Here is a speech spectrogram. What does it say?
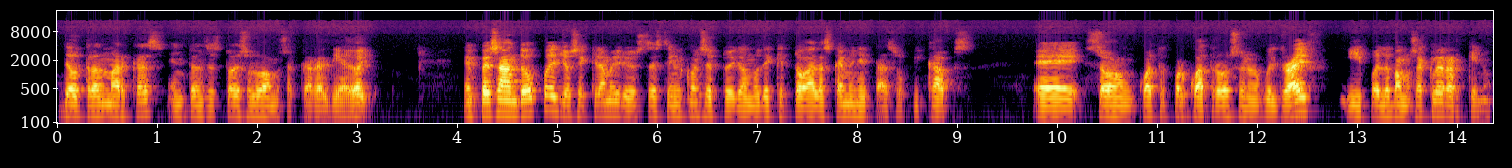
de otras marcas, entonces todo eso lo vamos a aclarar el día de hoy. Empezando, pues yo sé que la mayoría de ustedes tienen el concepto, digamos, de que todas las camionetas o pickups eh, son 4x4 o son all-wheel drive, y pues les vamos a aclarar que no.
